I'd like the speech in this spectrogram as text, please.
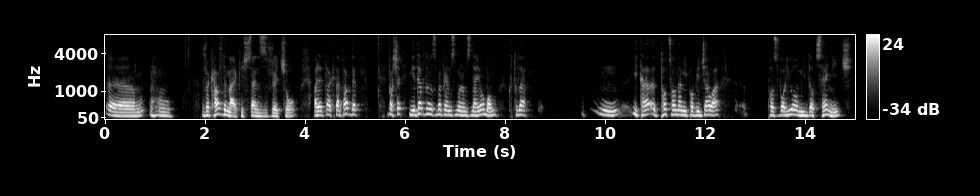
że każdy ma jakiś sens w życiu, ale tak naprawdę, właśnie niedawno rozmawiałem z moją znajomą, która mm, i ta, to, co ona mi powiedziała, pozwoliło mi docenić,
